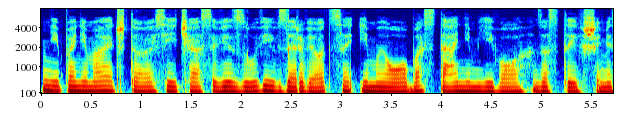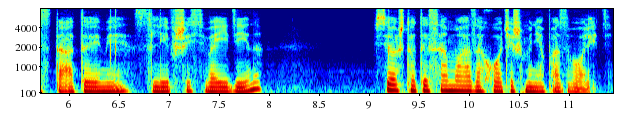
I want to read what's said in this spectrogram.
Не понимает, что сейчас Везувий взорвется, и мы оба станем его застывшими статуями, слившись воедино? Все, что ты сама захочешь мне позволить.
